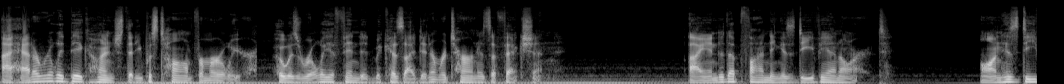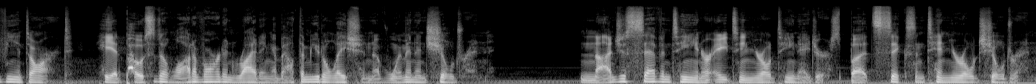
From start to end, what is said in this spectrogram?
I had a really big hunch that he was Tom from earlier, who was really offended because I didn't return his affection. I ended up finding his DeviantArt. On his DeviantArt, he had posted a lot of art and writing about the mutilation of women and children. Not just 17 or 18 year old teenagers, but 6 and 10 year old children.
